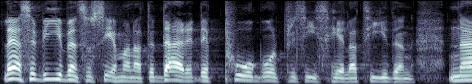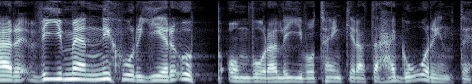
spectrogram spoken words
läser Bibeln så ser man att det där det pågår precis hela tiden. När vi människor ger upp om våra liv och tänker att det här går inte,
